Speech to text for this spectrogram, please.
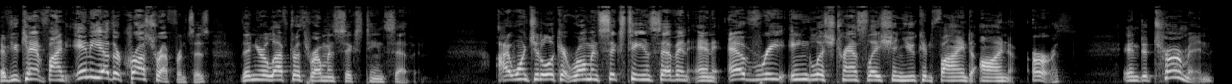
If you can't find any other cross references, then you're left with Romans 16, 7. I want you to look at Romans 16, 7 and every English translation you can find on earth and determine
